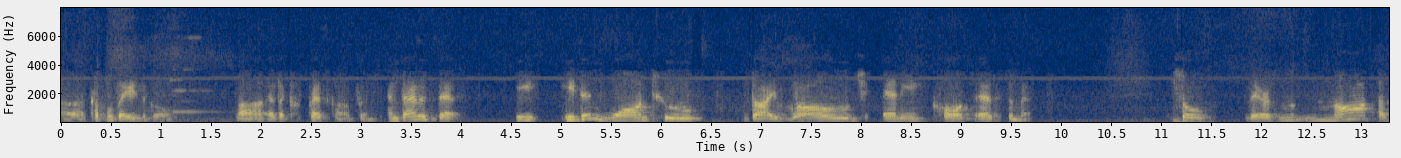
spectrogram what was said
a couple of days ago uh, at a press conference, and that is that he he didn't want to divulge any cost estimate. So there's not a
